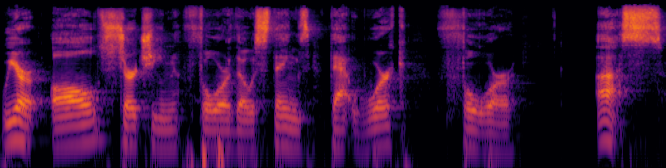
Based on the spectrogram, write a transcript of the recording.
We are all searching for those things that work for us.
